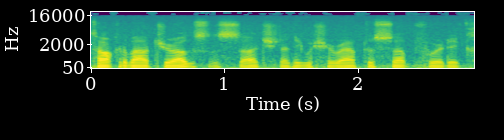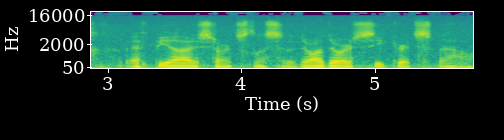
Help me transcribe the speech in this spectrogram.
talking about drugs and such, and I think we should wrap this up before the FBI starts listening. There are, there are secrets now.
